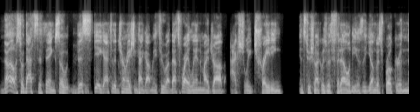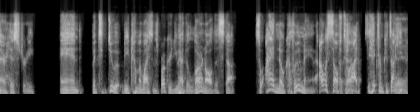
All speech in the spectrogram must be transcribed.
No. So that's the thing. So this gig after the determination kind of got me through. That's where I landed my job actually trading institutional equities with Fidelity as the youngest broker in their history. And but to do it, become a licensed broker, you had to learn all this stuff. So I had no clue, man. I was self-taught, okay. hick from Kentucky. Yeah, yeah.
